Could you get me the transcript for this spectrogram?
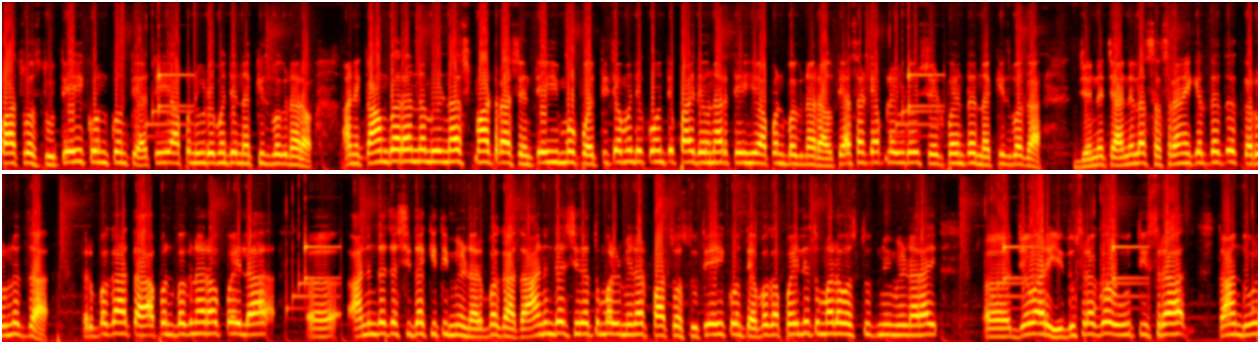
पाच वस्तू. तेही कोणकोणत्या तेही आपण व्हिडिओमध्ये नक्कीच बघणार आहोत. आणि कामगारांना मिळणार स्मार्ट राशन. तेही मोफत. तिच्यामध्ये कोणते फायदे होणार तेही आपण बघणार आहोत. त्यासाठी आपला व्हिडिओ शेवटपर्यंत नक्कीच बघा. ज्याने चॅनलला सबस्क्राईब नाही केलं तर करूनच जा. तर बघा आता आपण बघणार आहोत पहिला आनंदाचा शिधा किती मिळणार? बघा आता आनंदाचा शिधा तुम्हाला मिळणार पाच वस्तू तेही कोणत्या? बघा पहिले तुम्हाला वस्तू तुम्ही मिळणार आहे ज्वारी दुसरा गहू तिसरा तांदूळ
